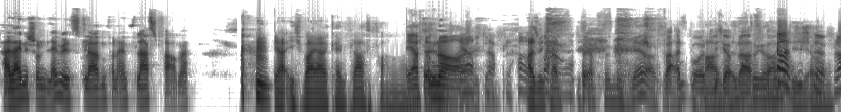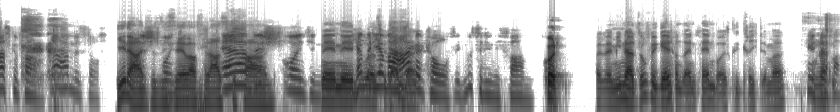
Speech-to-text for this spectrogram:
Alleine schon Level-Sklaven von einem Flast-Farmer. Ja, ich war ja kein Flaskfahrer. Erster Flask. Also ich habe ich hab für mich selber Flask Verantwortlicher Ja, Flaskfahrer. richtig, siehste, aber Flask gefahren. Da haben wir es doch. Jeder hat für sich selber Flask gefahren. Freundchen. Nee, nee, ich habe du mir die immer Haar gekauft. Ich musste die nicht farmen. Gut, Weil Vermina hat so viel Geld von seinen Fanboys gekriegt immer. Um das- Ja.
